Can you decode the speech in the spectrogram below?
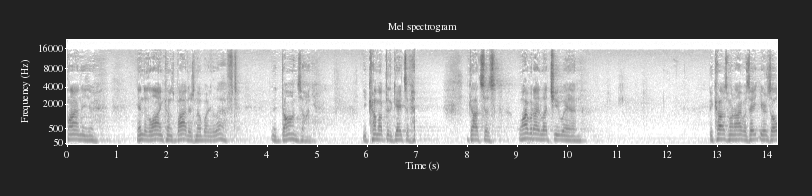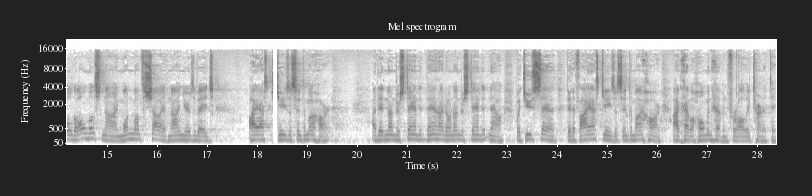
Finally uh, your end of the line comes by, there's nobody left. And it dawns on you. You come up to the gates of heaven. God says, Why would I let you in? Because when I was eight years old, almost nine, one month shy of nine years of age, I asked Jesus into my heart. I didn't understand it then, I don't understand it now. But you said that if I asked Jesus into my heart, I'd have a home in heaven for all eternity.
